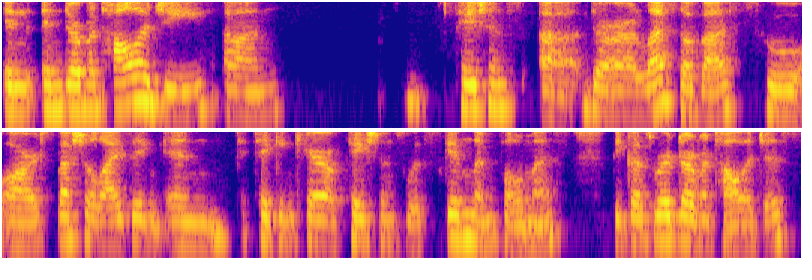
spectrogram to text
in, in dermatology, um, patients, uh, there are less of us who are specializing in taking care of patients with skin lymphomas because we're dermatologists.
